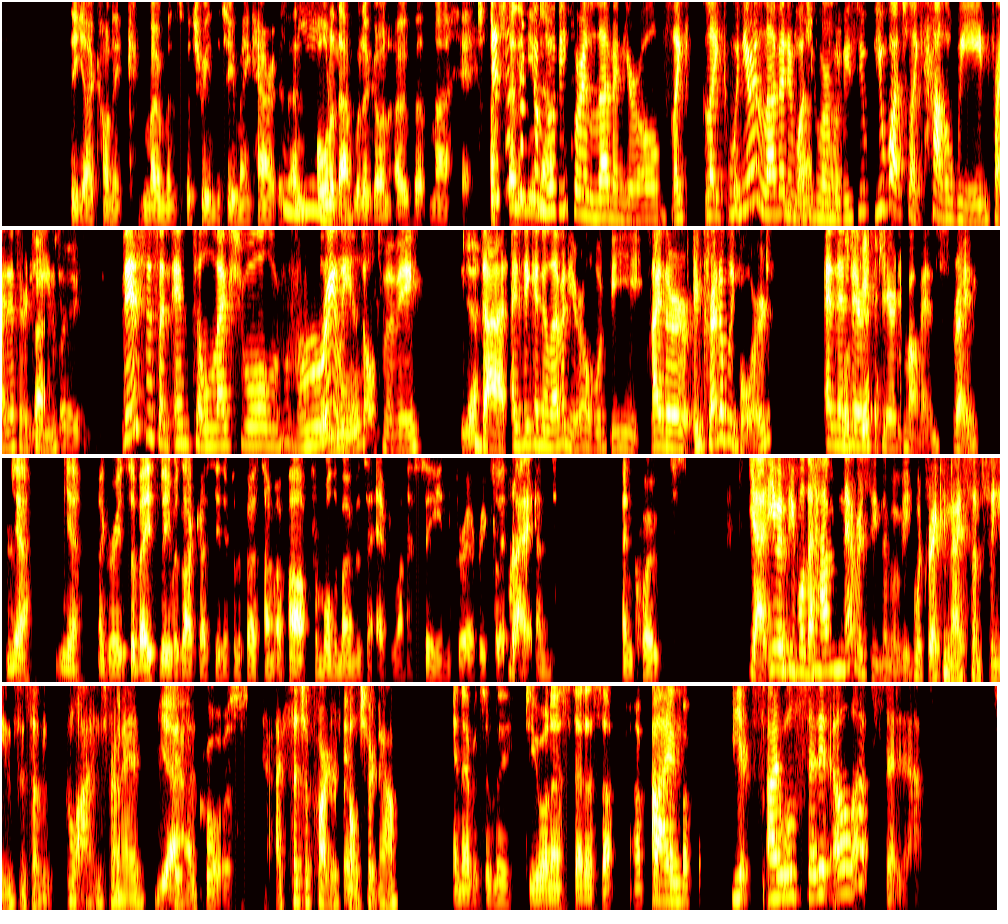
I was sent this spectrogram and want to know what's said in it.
the iconic moments between the two main characters, and all of that would have gone over my head. I'm This is like you a now. movie for 11 year olds. Like like when you're 11 and watching horror No. movies, you you watch like Halloween, Friday the 13th. Exactly. This is an intellectual, really Mhm. adult movie Yeah. that I think an 11 year old would be either incredibly bored and then Or very scared. scared in moments, right? Yeah, yeah, agreed. So basically, it was like I've seen it for the first time, apart from all the moments that everyone has seen through every clip Right. and and quotes. Yeah, even people that have never seen the movie would recognize some scenes and some lines from it. Yeah, of course. Yeah, it's such a part of Yeah. culture now. Inevitably. Do you want to set us up? Up, up, up, I up. yes, I will set it all up, set it up.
